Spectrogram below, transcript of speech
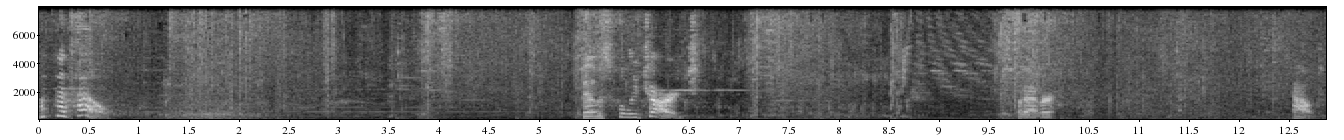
What the hell? That was fully charged. Whatever. Out.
